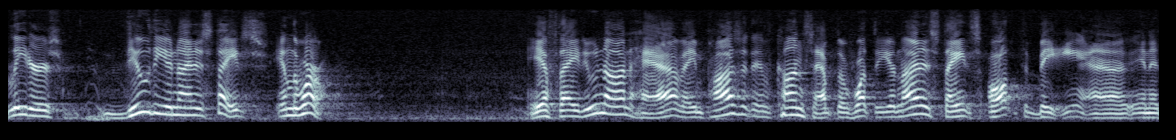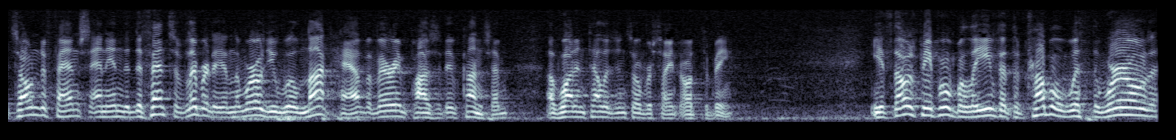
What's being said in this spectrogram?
leaders view the United States in the world. If they do not have a positive concept of what the United States ought to be uh, in its own defense and in the defense of liberty in the world, you will not have a very positive concept of what intelligence oversight ought to be. If those people believe that the trouble with the world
